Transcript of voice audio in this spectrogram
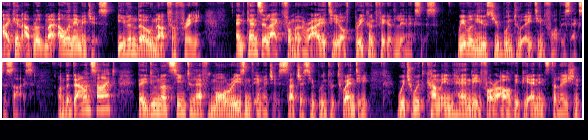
I can upload my own images, even though not for free, and can select from a variety of pre-configured Linuxes. We will use Ubuntu 18 for this exercise. On the downside, they do not seem to have more recent images, such as Ubuntu 20, which would come in handy for our VPN installation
